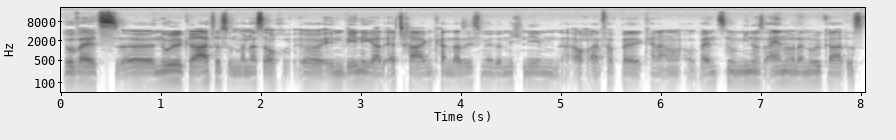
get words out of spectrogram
nur weil es äh, null Grad ist und man das auch äh, in weniger ertragen kann, dass ich es mir dann nicht nehme, auch einfach bei, keine Ahnung, wenn es nur minus ein oder null Grad ist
